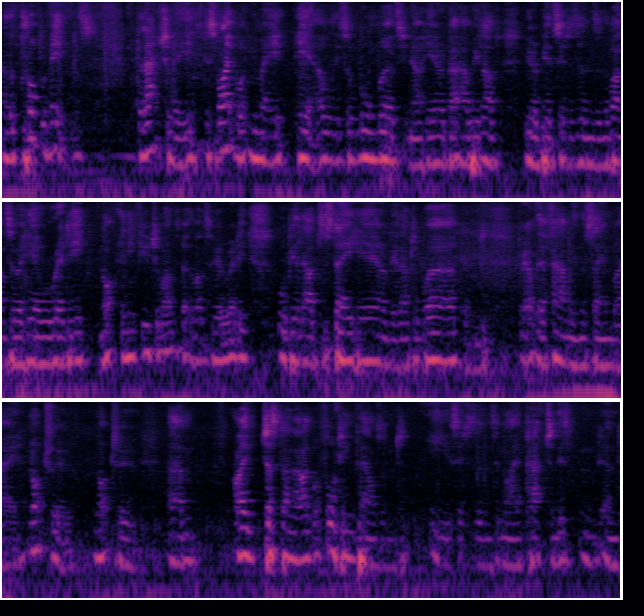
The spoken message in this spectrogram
Now the problem is that actually, despite what you may hear, all these sort of warm words you now hear about how we love European citizens and the ones who are here already, not any future ones, but the ones who are already, will be allowed to stay here and be allowed to work and bring up their family in the same way. Not true, not true. Um, I've just done, that, I've got 14,000 EU citizens in my patch, and this and, and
